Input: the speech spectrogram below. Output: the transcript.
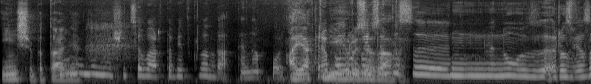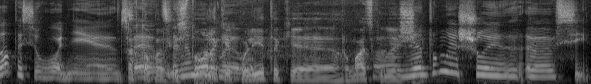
інші питання. Я не думаю, що це варто відкладати на потім. А як тоді їх розв'язати? дос- ну, розв'язати сьогодні. Це, Це, хто це історики, неможливо. політики, громадські Е, діячі? Я думаю, що е, всі.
